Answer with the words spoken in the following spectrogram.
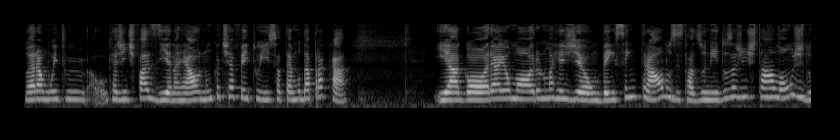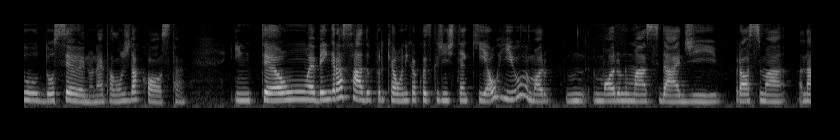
não era muito o que a gente fazia, na real, eu nunca tinha feito isso até mudar para cá. E agora eu moro numa região bem central nos Estados Unidos, a gente tá longe do, do oceano, né? Tá longe da costa. Então é bem engraçado, porque a única coisa que a gente tem aqui é o rio. Eu moro, moro numa cidade próxima na,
